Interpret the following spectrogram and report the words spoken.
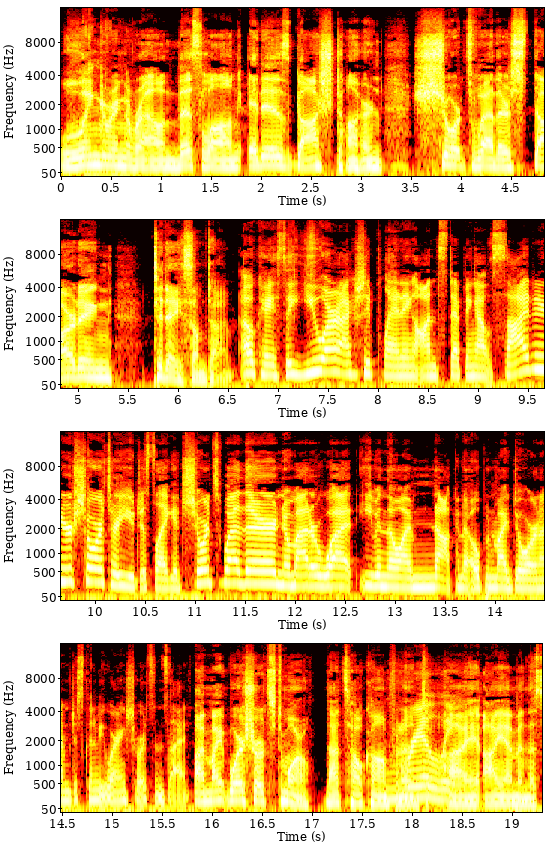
lingering around this long. It is, gosh darn, shorts weather starting today sometime. Okay, so you are actually planning on stepping outside in your shorts, or are you just like it's shorts weather no matter what, even though I'm not going to open my door and I'm just going to be wearing shorts inside? I might wear shorts tomorrow. That's how confident Really? I, I am in this.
